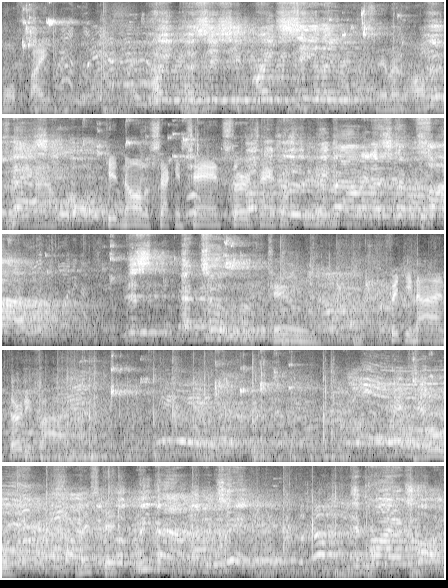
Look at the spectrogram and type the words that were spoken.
More fight. Great position. Great ceiling. Ceiling, Good basketball. rebound. Getting all the second chance, third Bucket chance good rebound, and that's number five. Miss McToon. Tune 59-35. Oh, missed it. Rebound number 10. The Brian Clark.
